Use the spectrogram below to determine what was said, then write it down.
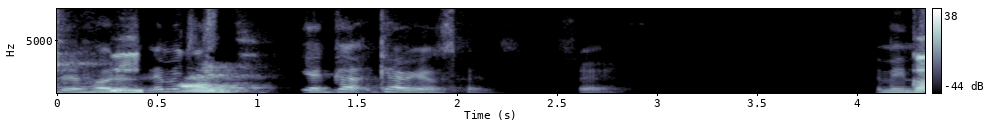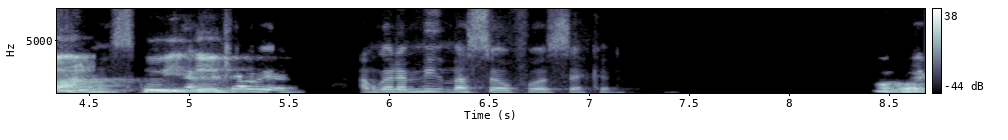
hold on, hold on. Let me just had- yeah, go, carry on, Spence. Sorry. Let me Go mute on, myself. you Ca- Carry on. I'm gonna mute myself for a second. Okay.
